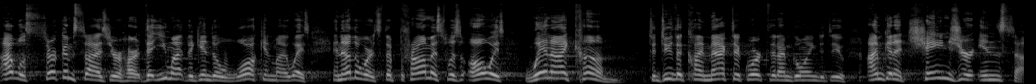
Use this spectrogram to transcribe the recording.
I will circumcise your heart that you might begin to walk in my ways. In other words, the promise was always when I come, to do the climactic work that I'm going to do. I'm going to change your inside.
